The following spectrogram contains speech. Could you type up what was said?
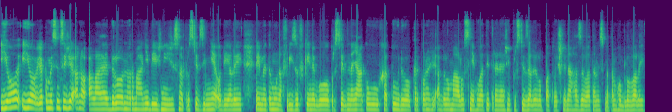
jo, jo, jako myslím si, že ano, ale bylo normálně běžný, že jsme prostě v zimě odjeli, dejme tomu na frýzovky nebo prostě na nějakou chatu do Krkonože a bylo málo sněhu a ty trenéři prostě vzali lopatu a šli nahazovat a my jsme tam hoblovali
